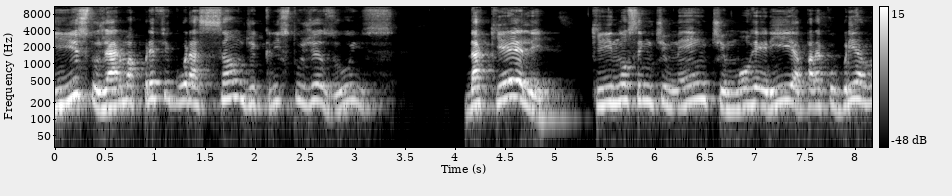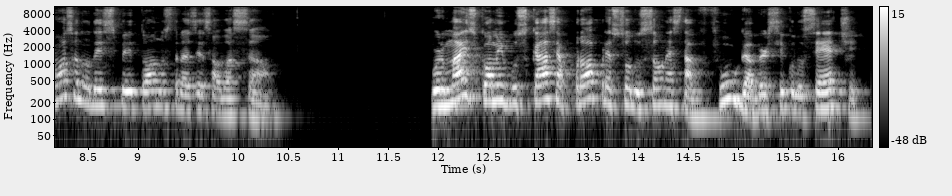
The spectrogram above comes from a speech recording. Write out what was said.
E isto já era uma prefiguração de Cristo Jesus, daquele que inocentemente morreria para cobrir a nossa nudez espiritual e nos trazer salvação. Por mais que o homem buscasse a própria solução nesta fuga, versículo 7,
